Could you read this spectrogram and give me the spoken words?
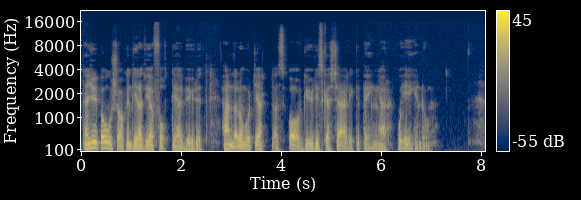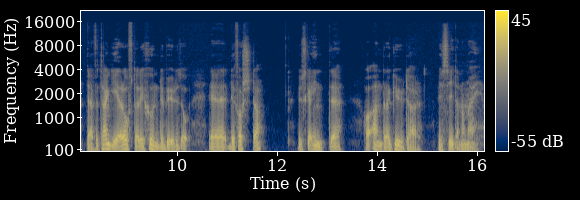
Den djupa orsaken till att vi har fått det här budet handlar om vårt hjärtas avgudiska kärlek till pengar och egendom. Därför tangerar ofta det sjunde budet eh, det första. Du ska inte ha andra gudar vid sidan om mig.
